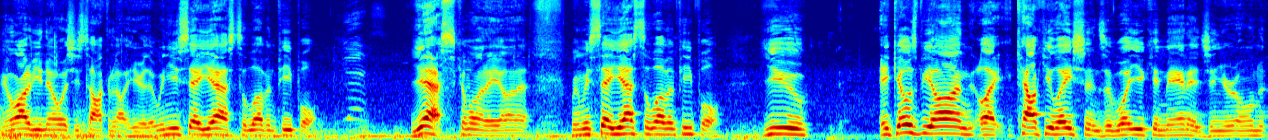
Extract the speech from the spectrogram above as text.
And a lot of you know what she's talking about here that when you say yes to loving people, yes, yes come on, Ayana. When we say yes to loving people, you it goes beyond like calculations of what you can manage in your own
